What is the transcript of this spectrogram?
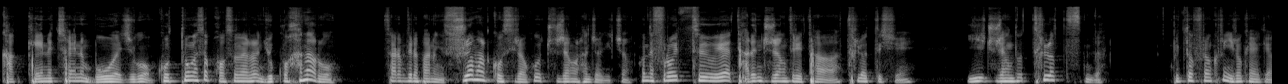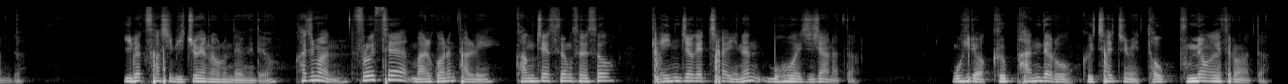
각 개인의 차이는 모호해지고 고통에서 벗어나려는 욕구 하나로 사람들의 반응이 수렴할 것이라고 주장을 한 적이 있죠. 근데 프로이트의 다른 주장들이 다 틀렸듯이 이 주장도 틀렸습니다. 빅터 프랑클은 이렇게 얘기합니다. 242쪽에 나오는 내용인데요. 하지만 프로이트의 말과는 달리 강제 수용소에서 개인적의 차이는 모호해지지 않았다. 오히려 그 반대로 그 차이점이 더욱 분명하게 드러났다.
